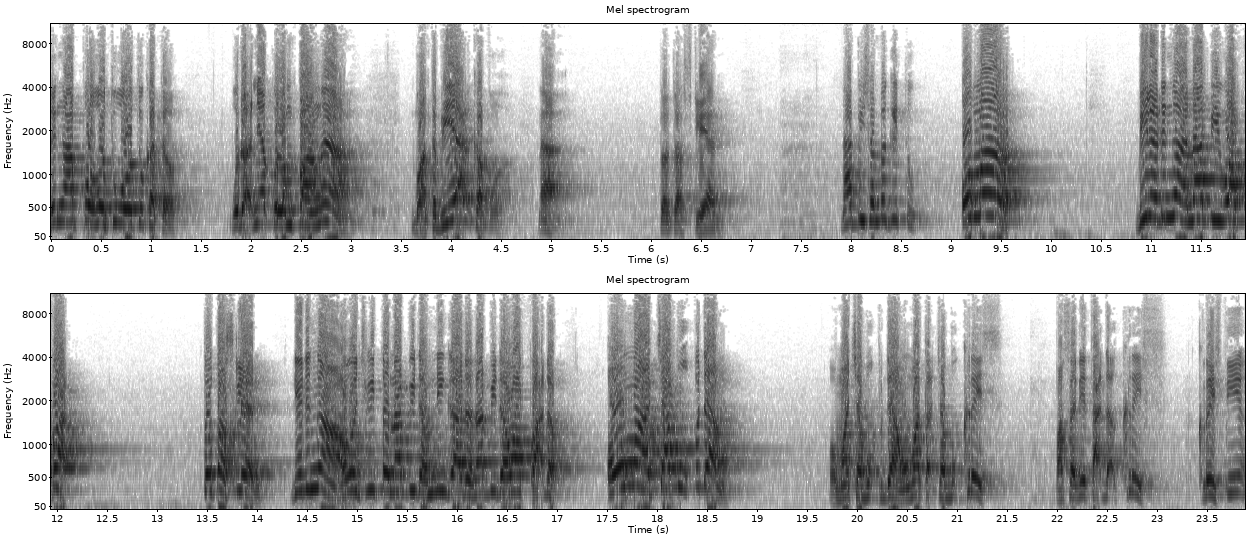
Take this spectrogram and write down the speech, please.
Dengar apa orang tua tu kata. Budak ni aku lempang lah. Buat terbiak ke apa? Nah, Tuan-tuan sekalian. Nabi sampai begitu. Umar. Bila dengar Nabi wafat. Tuan-tuan sekalian. Dia dengar orang cerita Nabi dah meninggal dah. Nabi dah wafat dah. Umar cabut pedang. Umar cabut pedang. Umar tak cabut keris. Pasal dia tak ada keris. Keris ni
